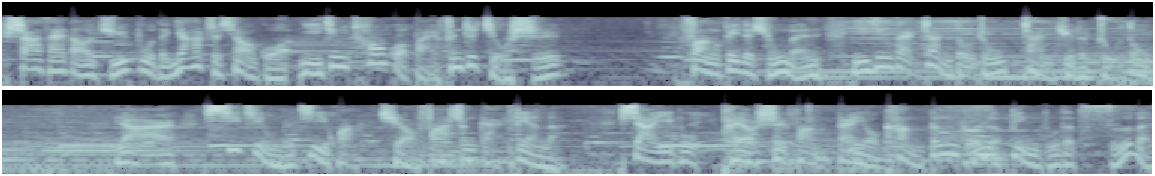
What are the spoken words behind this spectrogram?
沙仔岛局部的压制效果已经超过百分之九十，放飞的雄蚊已经在战斗中占据了主动。然而，西志勇的计划却要发生改变了。下一步，他要释放带有抗登革热病毒的雌蚊。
